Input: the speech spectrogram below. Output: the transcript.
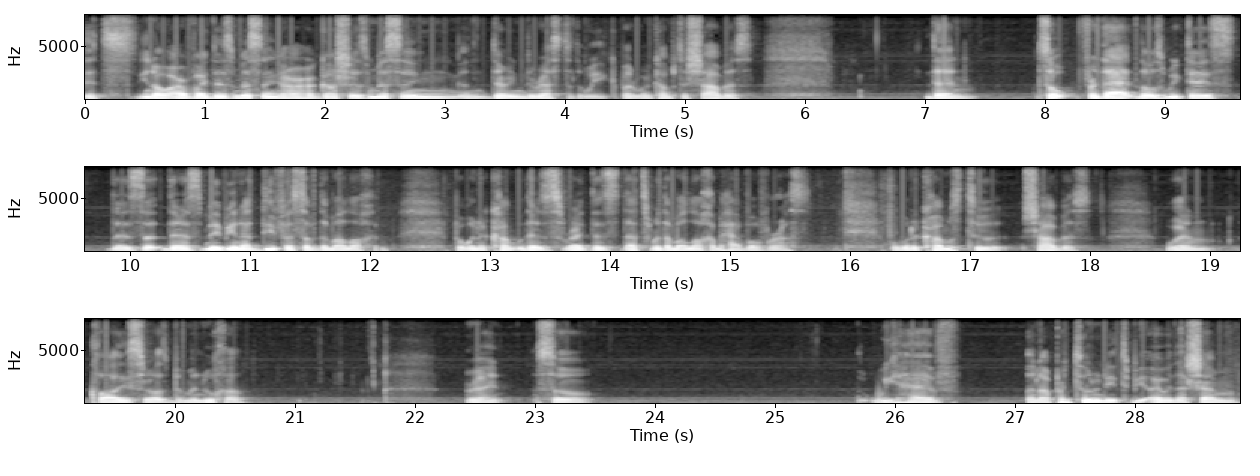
it's you know our avodah is missing, our hagasha is missing during the rest of the week. But when it comes to Shabbos, then so for that those weekdays there's a, there's maybe an adifas of the malachim, but when it comes there's right there's, that's where the malachim have over us. But when it comes to Shabbos, when Klal Yisrael is b'menucha, right? So we have an opportunity to be with Hashem,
